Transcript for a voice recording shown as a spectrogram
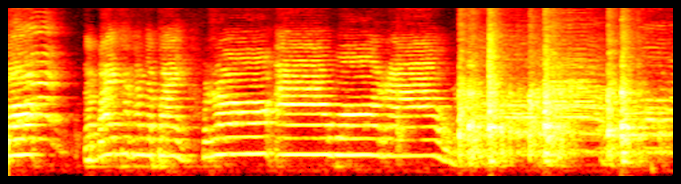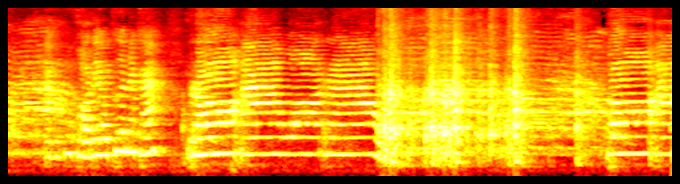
บอต่อไปค่ะคำต่อไป รออาวอราวอะคุณครูขอเร็วขึ้นนะคะ รออาวอราวปออา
